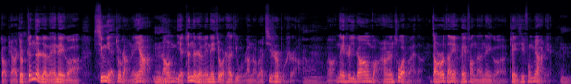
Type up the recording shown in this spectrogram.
照片，就真的认为那个星野就长那样，然后也真的认为那就是他的第五张照片。其实不是啊，啊，那是一张网上人做出来的。到时候咱也可以放在那个这一期封面里，嗯，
